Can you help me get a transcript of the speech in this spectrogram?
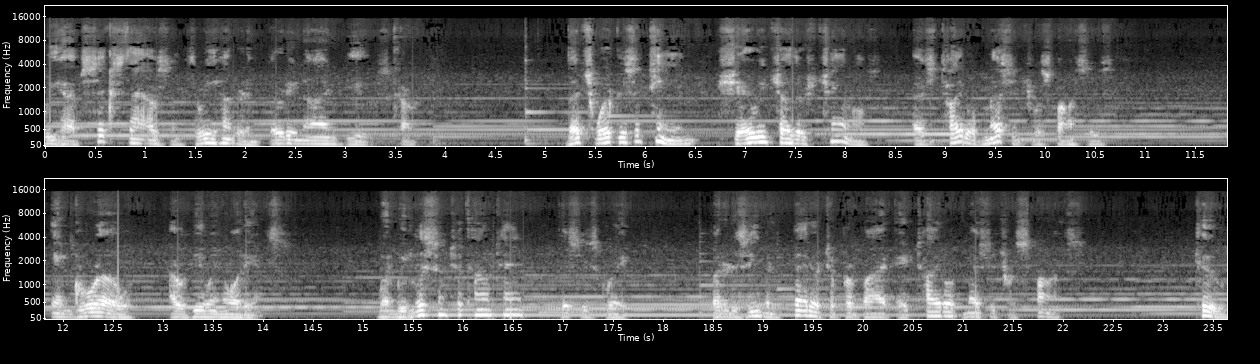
We have 6,339 views currently. Let's work as a team, share each other's channels as titled message responses, and grow our viewing audience. When we listen to content, this is great, but it is even better to provide a titled message response to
